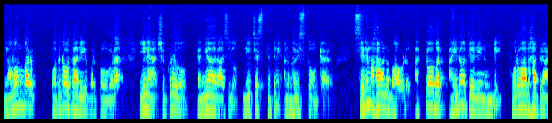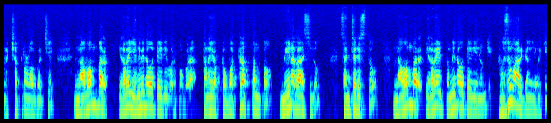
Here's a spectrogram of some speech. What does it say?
నవంబర్ ఒకటవ తారీఖు వరకు కూడా ఈయన శుక్రుడు కన్యారాశిలో నీచ స్థితిని అనుభవిస్తూ ఉంటాడు. శని మహానుభావుడు అక్టోబర్ ఐదవ తేదీ నుండి పూర్వభాద్ర నక్షత్రంలోకి వచ్చి నవంబర్ ఇరవై ఎనిమిదవ తేదీ వరకు కూడా తన యొక్క వక్రత్వంతో మీనరాశిలో సంచరిస్తూ నవంబర్ ఇరవై తొమ్మిదవ తేదీ నుండి రుజు మార్గంలోకి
